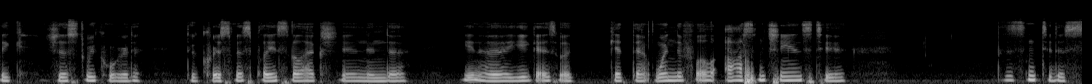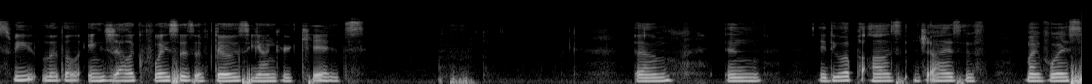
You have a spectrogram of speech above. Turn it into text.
like just record the Christmas play selection and uh, you know, you guys will get that wonderful, awesome chance to listen to the sweet little angelic voices of those younger kids. Um, and I do apologize if my voice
